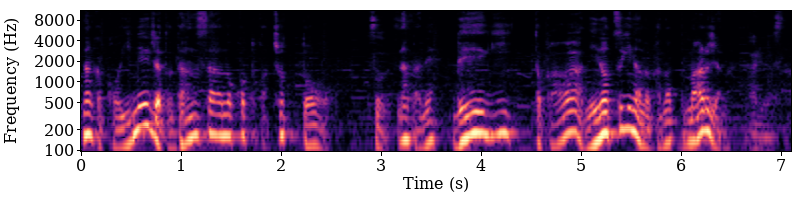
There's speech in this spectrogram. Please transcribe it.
なんかこうイメージだとダンサーの子とかちょっとそうです。なんかね礼儀とかは二の次なのかなって、まあ、あるじゃない。あります。ね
